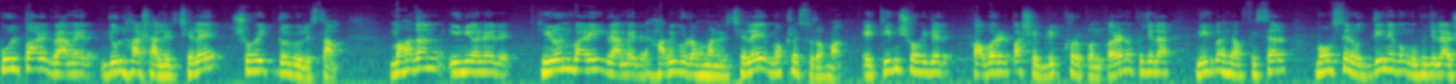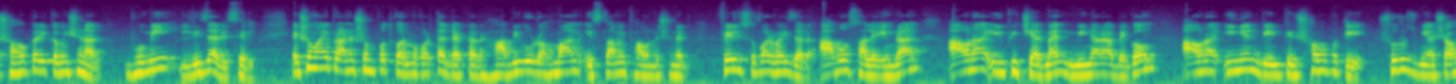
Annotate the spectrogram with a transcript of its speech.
কুলপাড় গ্রামের জুলহাস আলীর ছেলে শহীদ রবিউল ইসলাম। মহাদান ইউনিয়নের হিরণবাড়ি গ্রামের হাবিবুর রহমানের ছেলে মোখলেসুর রহমান। এই তিন শহীদের কবরের পাশে বৃক্ষরোপণ করেন উপজেলা নির্বাহী অফিসার মোহসেন উদ্দিন এবং উপজেলার সহকারী কমিশনার ভূমি লিজা রিসিল। এ সময় প্রাণী সম্পদ কর্মকর্তা ডাক্তার হাবিবুর রহমান ইসলামী ফাউন্ডেশনের field supervisor Abu Saleh Imran Aona UP chairman Minara Begum Aona union বিএনপির সভাপতি সুরুজ মিয়া সহ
